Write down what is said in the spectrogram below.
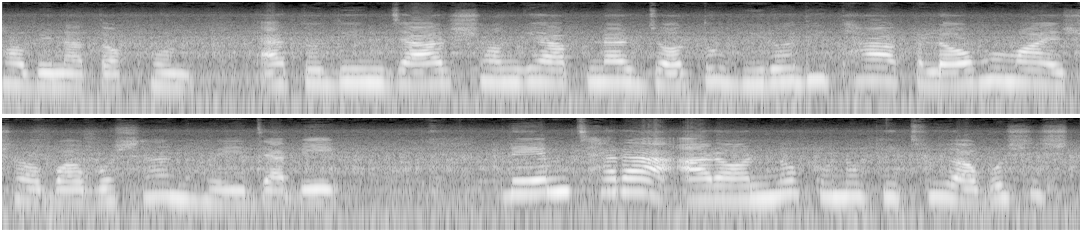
হবে না তখন। এতদিন যার সঙ্গে আপনার যত বিরোধী থাক, লহমায় সব অবসান হয়ে যাবে। প্রেম ছাড়া আর অন্য কোনো কিছুই অবশিষ্ট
